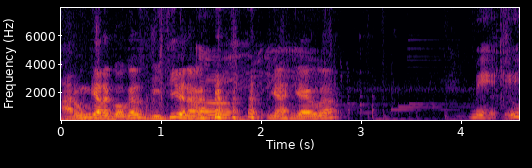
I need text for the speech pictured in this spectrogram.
අරුන් ගැර ගොගල් විසි වෙනවා. ගැව්වා මේ ඒ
